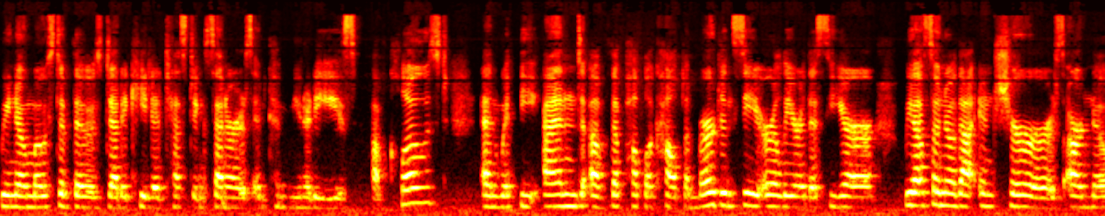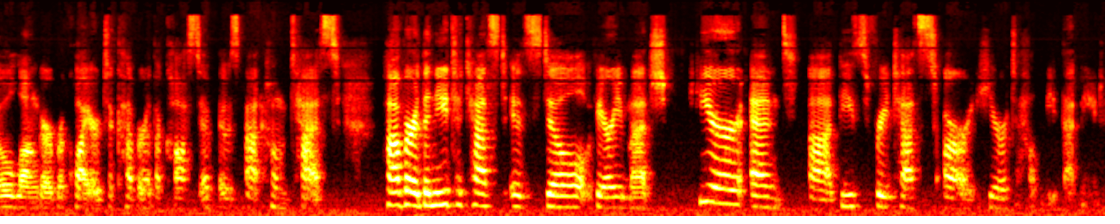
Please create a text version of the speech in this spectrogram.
We know most of those dedicated testing centers and communities have closed. And with the end of the public health emergency earlier this year, we also know that insurers are no longer required to cover the cost of those at home tests. However, the need to test is still very much here, and uh, these free tests are here to help meet that need.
